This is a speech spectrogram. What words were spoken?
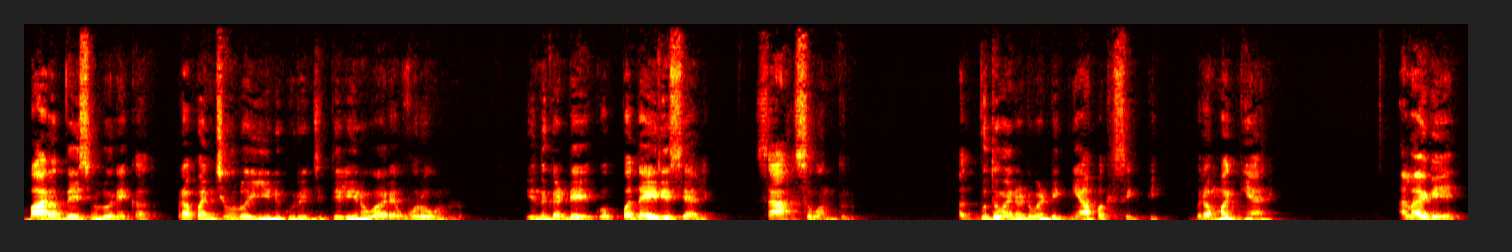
భారతదేశంలోనే కాదు ప్రపంచంలో ఈయన గురించి తెలియని వారు ఎవ్వరూ ఉండరు. ఎందుకంటే గొప్ప ధైర్యశాలి సాహసవంతుడు అద్భుతమైనటువంటి జ్ఞాపక శక్తి బ్రహ్మజ్ఞాని. అలాగే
